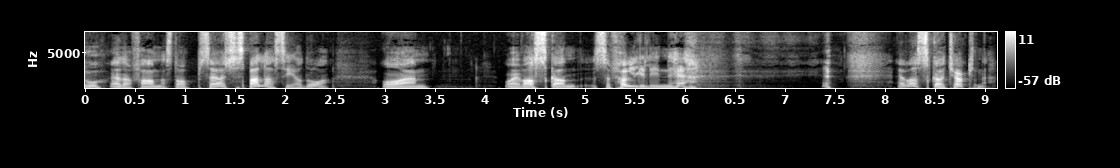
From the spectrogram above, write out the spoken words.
nå er det faen meg stopp. Så jeg har ikke spilla siden da. Og, um, og jeg vaska selvfølgelig ned Jeg vaska kjøkkenet,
